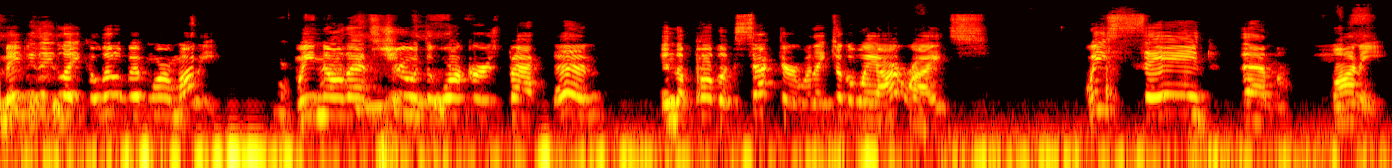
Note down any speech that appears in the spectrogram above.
maybe they'd like a little bit more money. We know that's true with the workers back then in the public sector when they took away our rights. We saved them money.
